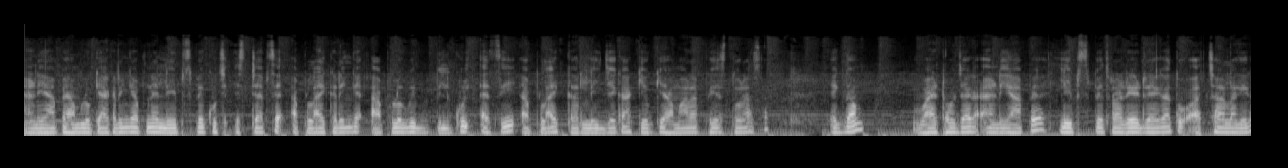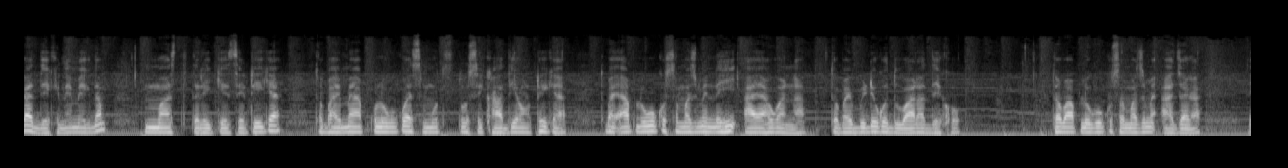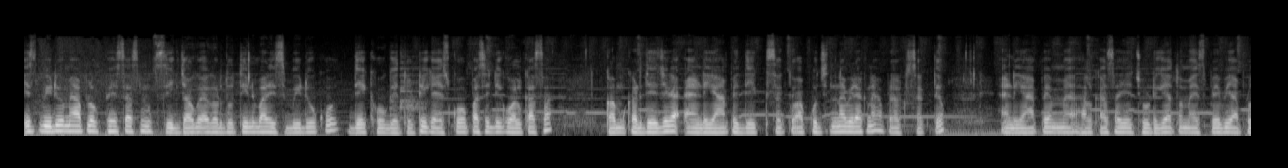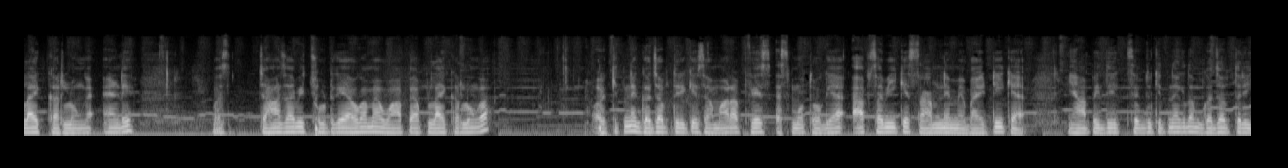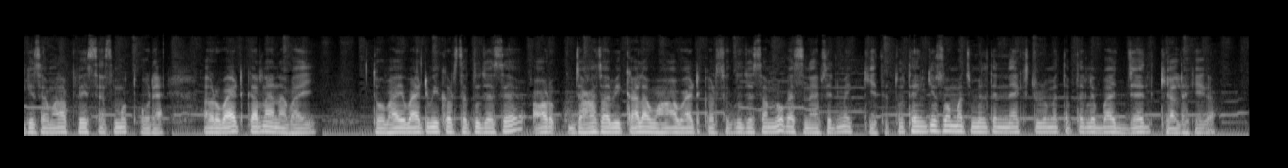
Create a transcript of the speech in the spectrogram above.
एंड यहाँ पे हम लोग क्या करेंगे, अपने लिप्स पे कुछ स्टेप से अप्लाई करेंगे। आप लोग भी बिल्कुल ऐसे ही अप्लाई कर लीजिएगा, क्योंकि हमारा फेस थोड़ा सा एकदम वाइट हो जाएगा। एंड यहाँ पे लिप्स पे थोड़ा रेड रहेगा तो अच्छा लगेगा देखने में, एकदम मस्त तरीके से, ठीक है? तो भाई मैं आपको लोगों को स्मूथ तो सिखा दिया हूँ, ठीक है? तो भाई आप लोगों को समझ में नहीं आया होगा ना तो भाई वीडियो को दोबारा देखो, तब तो आप लोगों को समझ में आ जाएगा। इस वीडियो में आप लोग फेस स्मूथ सीख जाओगे। अगर दो तीन बार इस वीडियो को देखोगे तो ठीक है, इसको ओपासिटी को हल्का सा कम कर दीजिएगा। एंड यहाँ पे देख सकते हो, आपको जितना भी रखना है आप रख सकते हो। एंड यहाँ पे मैं हल्का सा ये छूट गया तो मैं इस पर भी अप्लाई कर लूँगा। एंड बस जहाँ जहाँ भी छूट गया होगा, मैं वहाँ पे अप्लाई कर लूँगा। और कितने गजब तरीके से हमारा फेस स्मूथ हो गया। आप सभी के सामने में भाई, ठीक है? यहाँ पे देख सकते हो कितने एकदम गजब तरीके से हमारा फेस स्मूथ हो रहा है। अगर वाइट करना है ना भाई तो भाई वाइट भी कर सकते हो जैसे, और जहाँ से अभी काला, वहाँ वाइट कर सकते हो जैसे हम लोग स्नैपचैट में किए थे। तो थैंक यू सो मच मिलते हैं नेक्स्ट वीडियो में, तब तक ले बाय जय ख्याल रखिएगा।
